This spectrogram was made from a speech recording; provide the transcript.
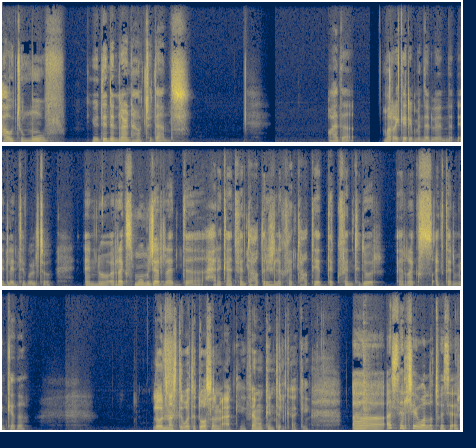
how to move. You didn't learn how to dance. وهذا مرة قريب من اللي, اللي انت قلته إنه الرقص مو مجرد حركات فين تحط رجلك فين تحط يدك فين تدور. الرقص أكتر من كذا لو الناس تبغى تتواصل معك فين ممكن تلقاكي؟ آه أسهل شيء والله تويتر.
